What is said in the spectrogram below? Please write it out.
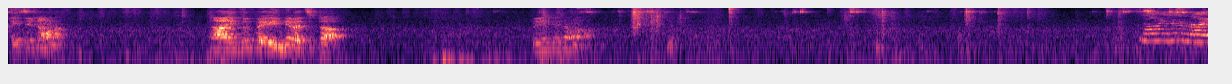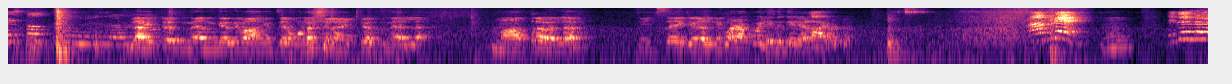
പെയിന്റിന്റെ മണം ആ ഇത് പെയിന്റ് വെച്ചിട്ടാ. പെയിന്റിന് വേണം. ലൈറ്റ് എത്തുന്നതാണെന്ന് കരുതി വാങ്ങിച്ച മുളച്ച് ലൈറ്റ് എത്തുന്നതല്ല മാത്രമല്ല ഇറ്റ്സ് എ ഗേൾ ഇനി കുഴപ്പമില്ല ഇത് ഗേൾ ആയോട്ട് അമ്മേ, ഉം. ഇതെല്ലാം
